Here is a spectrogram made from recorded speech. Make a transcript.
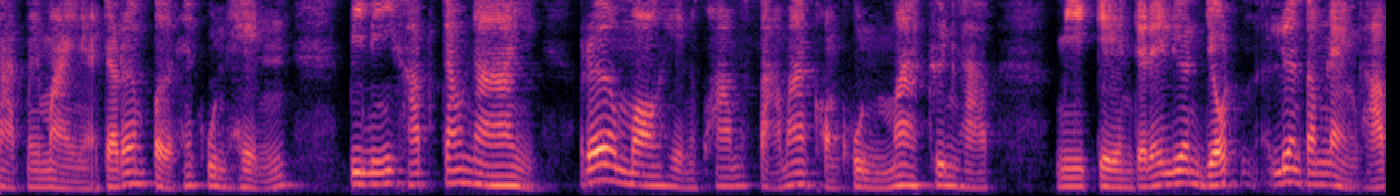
กาสใหม่ๆเนี่ยจะเริ่มเปิดให้คุณเห็น ปีนี้ครับเจ้านายเริ่มมองเห็นความสามารถของคุณมากขึ้นครับ มีเกณฑ์จะได้เลื่อนยศเลื่อนตำแหน่งครับ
